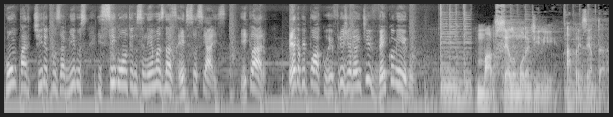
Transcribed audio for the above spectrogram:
compartilha com os amigos e siga Ontem nos Cinemas nas redes sociais. E claro, pega pipoca, o refrigerante e vem comigo! Marcelo Morandini apresenta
